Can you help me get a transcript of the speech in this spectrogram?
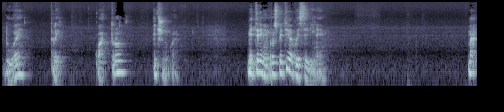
2, 3, 4 e 5. Metteremo in prospettiva queste linee. Ma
